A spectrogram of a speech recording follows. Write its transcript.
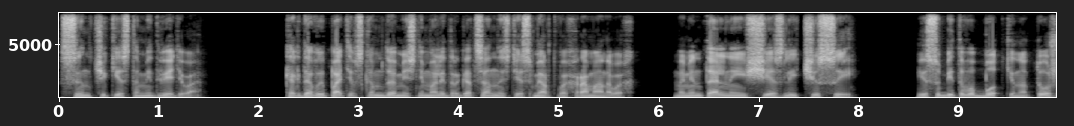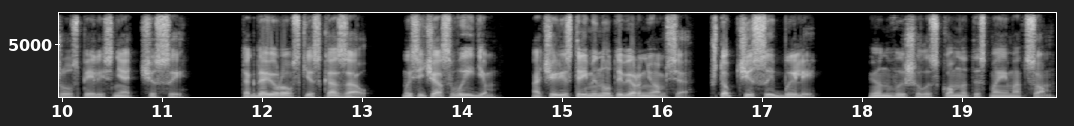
Сын чекиста Медведева. Когда в Ипатьевском доме снимали драгоценности с мертвых Романовых, Моментально исчезли часы. И с убитого Боткина тоже успели снять часы. Тогда Юровский сказал, «Мы сейчас выйдем, а через три минуты вернемся, чтоб часы были». И он вышел из комнаты с моим отцом.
